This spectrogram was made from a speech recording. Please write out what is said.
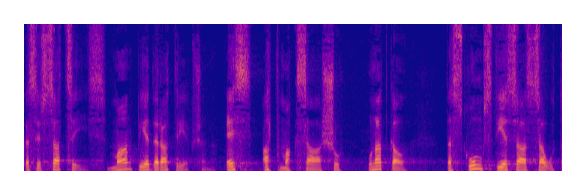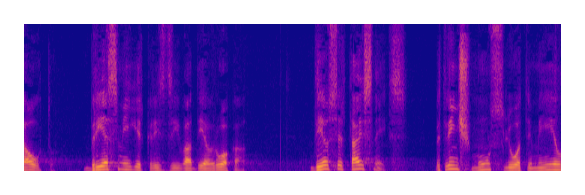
kas ir sacījis. Man pieder atriepšana, es atmaksāšu, un atkal tas kungs tiesās savu tautu. Briesmīgi ir krist dzīvā Dieva rokā. Dievs ir taisnīgs, bet Viņš mūs ļoti mīl.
